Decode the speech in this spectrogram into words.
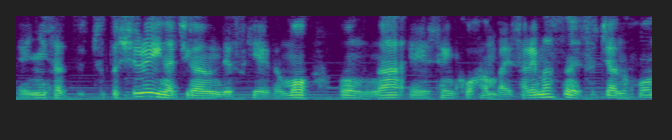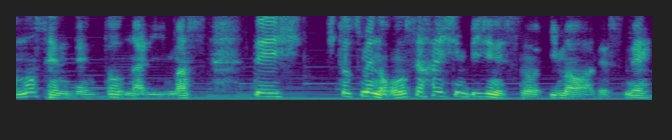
え2冊ちょっと種類が違うんですけれども、本が、え先行販売されますので、そちらの方の宣伝となります。で、1つ目の音声配信ビジネスの今はですね、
